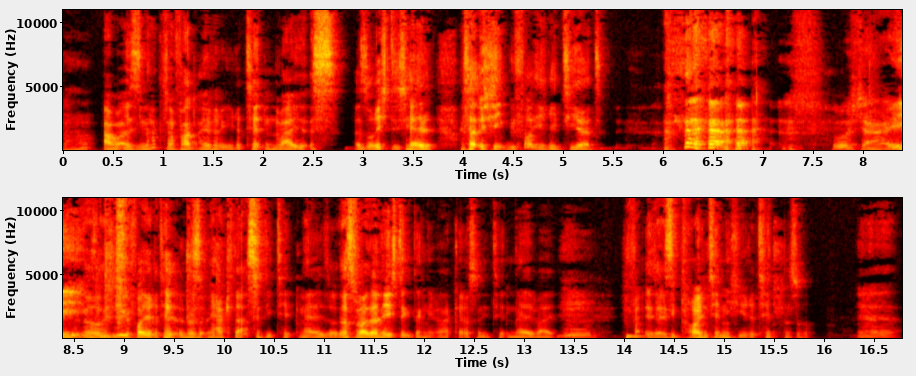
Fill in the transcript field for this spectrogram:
Aha. Aber als sie nackt war, waren einfach ihre Titten weiß. Also richtig hell. Das hat mich irgendwie voll irritiert. oh, Schei. Das hat mich irgendwie voll irritiert. Und das, ja, klar sind die Titten hell. So, das war der nächste Gedanke. Ja, klar sind die Titten hell, weil Mhm. sie bräunt ja nicht ihre Titten so. Ja, ja.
